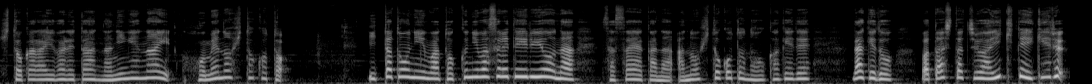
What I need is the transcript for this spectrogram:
人から言われた何気ない褒めの一言。言った当人はとっくに忘れているようなささやかなあの一言のおかげでだけど私たちは生きていける。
